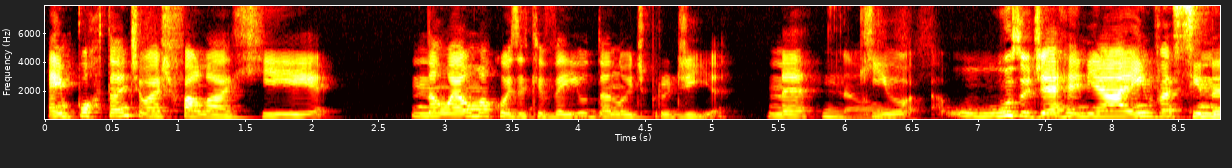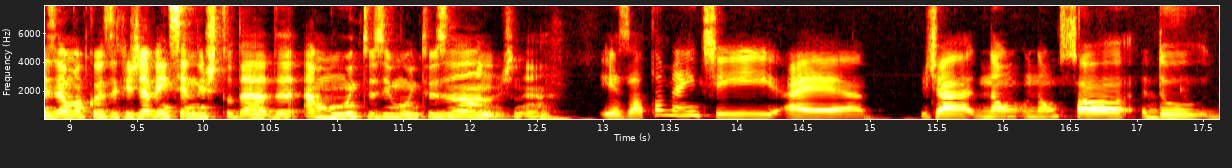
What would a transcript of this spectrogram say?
é importante, eu acho, falar que não é uma coisa que veio da noite pro dia né? Não. Que o, o, uso de RNA em vacinas é uma coisa que já vem sendo estudada há muitos e muitos anos, né? Exatamente. E é, já não, não só do,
